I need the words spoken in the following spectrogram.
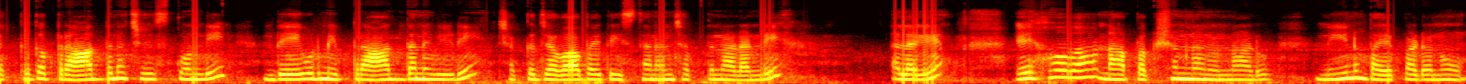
చక్కగా ప్రార్థన చేసుకోండి. దేవుడు మీ ప్రార్థన వీడి చక్క జవాబు అయితే ఇస్తానని చెప్తున్నాడండి. అలాగే ఏహోవా నా పక్షం ఉన్నాడు నేను భయపడను.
